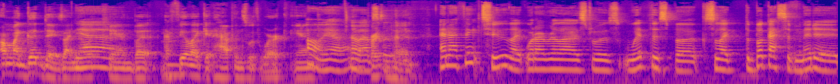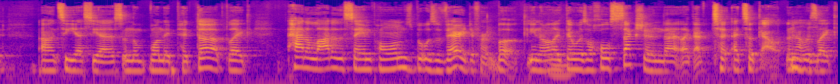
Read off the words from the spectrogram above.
on my good days, I know Yeah. it can, but I feel like it happens with work and Oh yeah. Oh, absolutely. personhood. And I think too, like what I realized was with this book. So like the book I submitted uh, to Yes Yes and the one they picked up, like had a lot of the same poems, but was a very different book. You know, like there was a whole section that like I took I took out, and i was like.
